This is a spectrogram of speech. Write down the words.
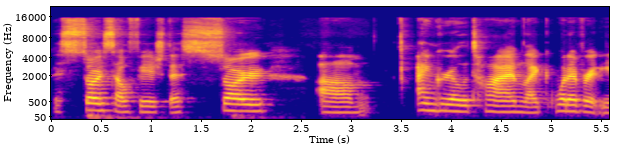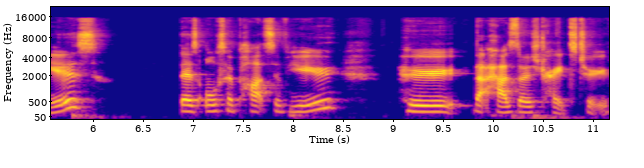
They're so selfish. They're so um, angry all the time, like whatever it is. There's also parts of you who that has those traits too.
